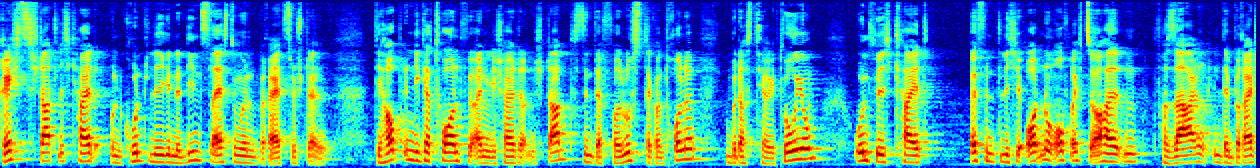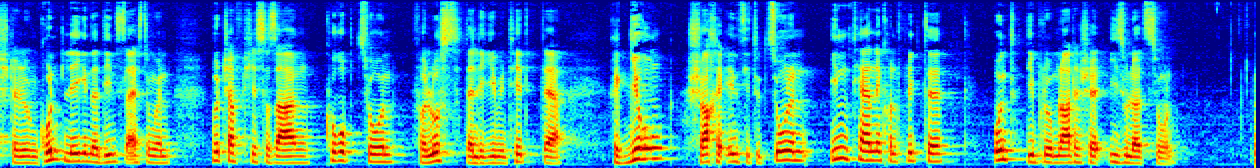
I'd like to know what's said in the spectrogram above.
Rechtsstaatlichkeit und grundlegende Dienstleistungen bereitzustellen. Die Hauptindikatoren für einen gescheiterten Staat sind der Verlust der Kontrolle über das Territorium, Unfähigkeit, öffentliche Ordnung aufrechtzuerhalten, Versagen in der Bereitstellung grundlegender Dienstleistungen, wirtschaftliches Versagen, Korruption, Verlust der Legitimität der Regierung, schwache Institutionen, interne Konflikte, und diplomatische Isolation.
